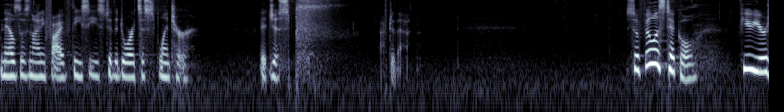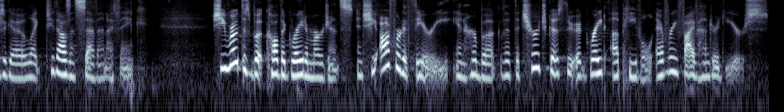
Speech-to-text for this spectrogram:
nails those 95 theses to the door, it's a splinter. It just, pff, after that. So, Phyllis Tickle, a few years ago, like 2007, I think, she wrote this book called The Great Emergence, and she offered a theory in her book that the church goes through a great upheaval every 500 years.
